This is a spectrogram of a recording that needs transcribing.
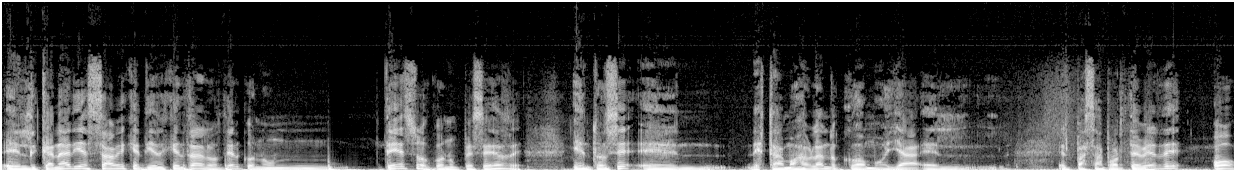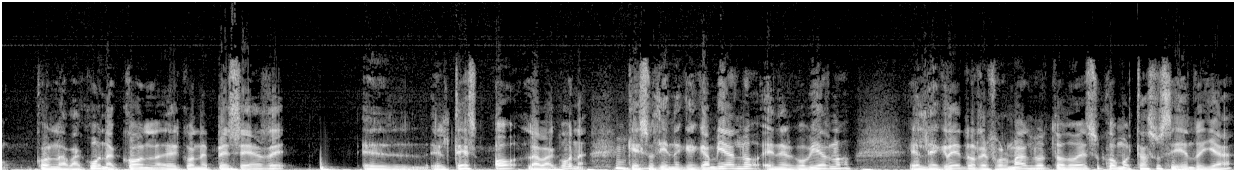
el Canarias sabes que tienes que entrar al hotel con un test o con un PCR. Y entonces estábamos hablando como ya el, el pasaporte verde o con la vacuna, con, la, con el PCR el, el, test o la vacuna, uh -huh. que eso tiene que cambiarlo en el gobierno, el decreto, reformarlo, todo eso, como está sucediendo ya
